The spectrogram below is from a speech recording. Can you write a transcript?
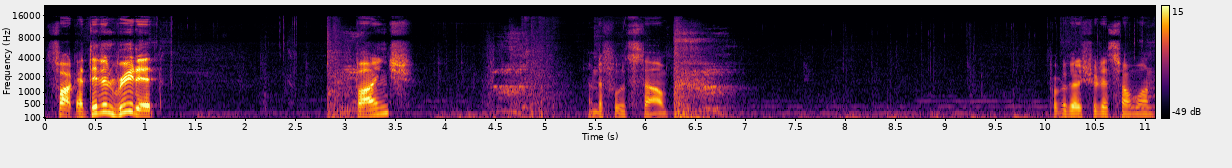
Fuck, I didn't read it. Punch. And the food stamp. Probably gotta shoot at someone.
